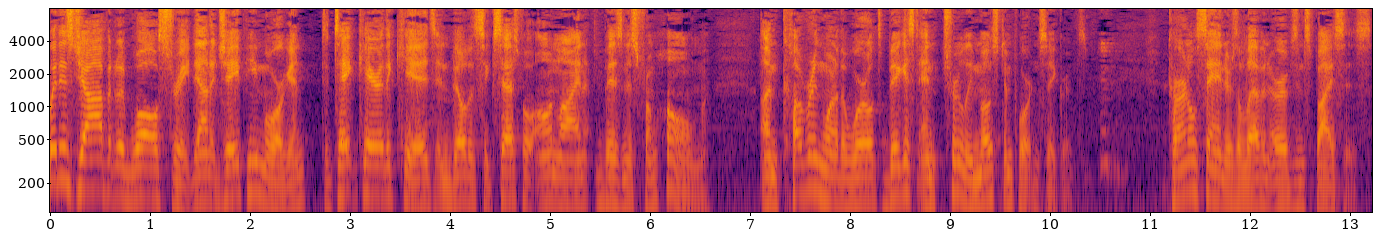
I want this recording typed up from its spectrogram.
quit his job at Wall Street down at JP Morgan to take care of the kids and build a successful online business from home, uncovering one of the world's biggest and truly most important secrets. Colonel Sanders 11 Herbs and Spices,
